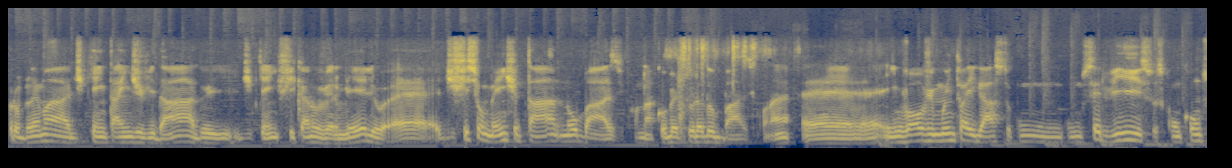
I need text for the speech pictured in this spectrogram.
problema de quem tá endividado e de quem fica no vermelho, é dificilmente tá no básico, na cobertura do básico, né? É, envolve muito aí gasto com, com serviços, com consumo,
